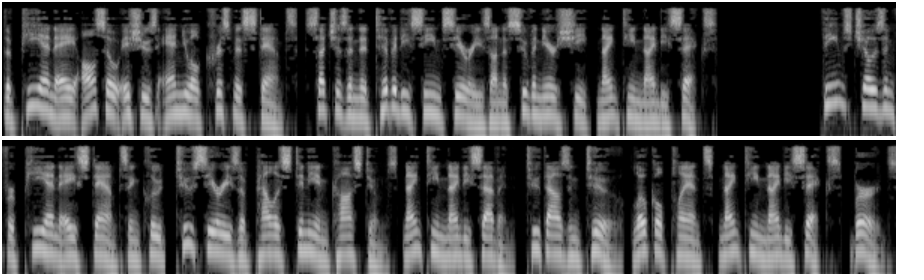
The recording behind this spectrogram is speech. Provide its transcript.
The PNA also issues annual Christmas stamps, such as a nativity scene series on a souvenir sheet 1996. Themes chosen for PNA stamps include, two series of Palestinian costumes 1997, 2002, local plants 1996, birds,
